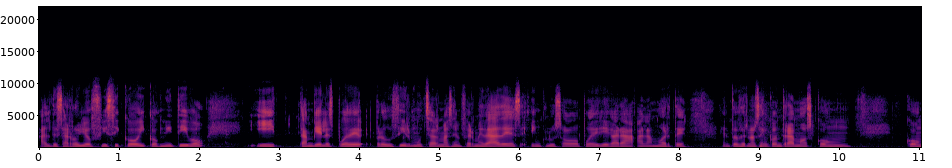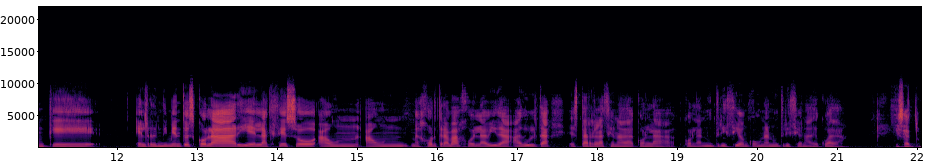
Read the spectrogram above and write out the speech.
al desarrollo físico y cognitivo y también les puede producir muchas más enfermedades, incluso puede llegar a, a la muerte. Entonces nos encontramos con, con que el rendimiento escolar y el acceso a un, a un, mejor trabajo en la vida adulta está relacionada con la, con la nutrición, con una nutrición adecuada. Exacto.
